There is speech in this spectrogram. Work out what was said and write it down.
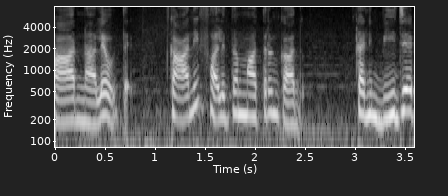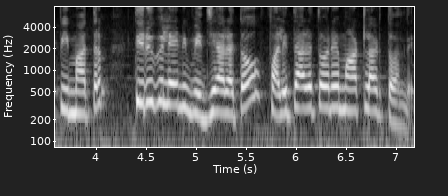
కారణాలే అవుతాయి. కానీ ఫలితం మాత్రం కాదు. కానీ బీజేపీ మాత్రం తిరుగులేని విజయాలతో ఫలితాలతోనే మాట్లాడుతోంది.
